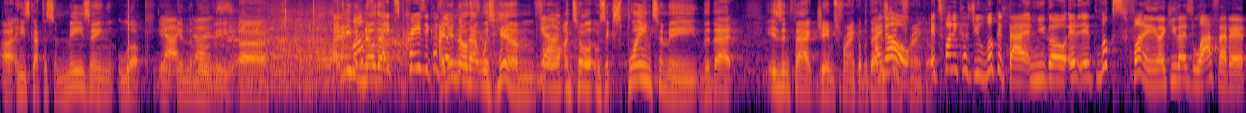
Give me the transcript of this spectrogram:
Uh, and he's got this amazing look in, Yeah, in he the does. movie. Uh, I didn't even looks- know that. it's crazy 'cause I didn't know that was him a Yeah. until it was explained to me that that is in fact James Franco. But that I is know. James Franco. It's funny because you look at that and you go, it, it looks funny. Like you guys laugh at it,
